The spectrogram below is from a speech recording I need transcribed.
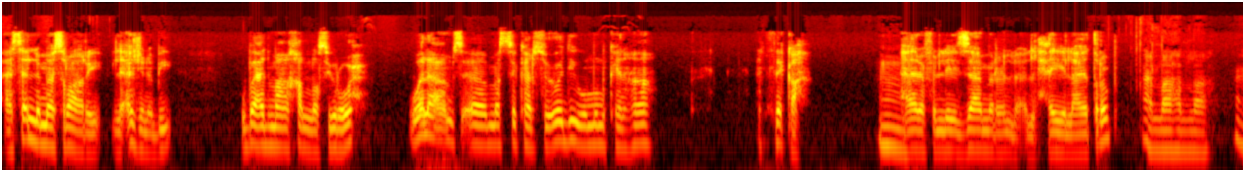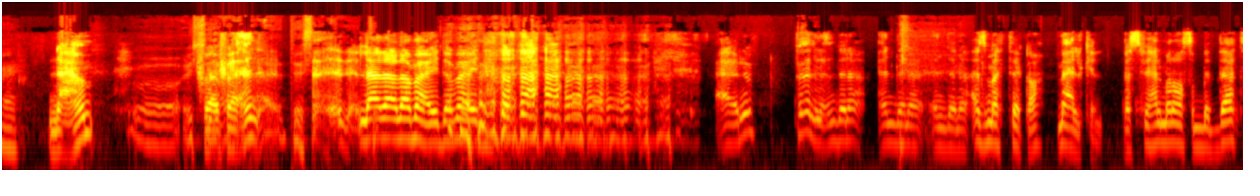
أسلم أسراري لأجنبي وبعد ما أخلص يروح ولا أمسكها السعودي وممكن ها الثقة. مم. عارف اللي زامر الحي لا يطرب؟ الله الله. إيه. نعم. إيش ف- فعن- تس- لا لا لا ما عيده ما عيده عارف؟ فعلا عندنا عندنا عندنا أزمة ثقة مع الكل. بس في هالمناصب بالذات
